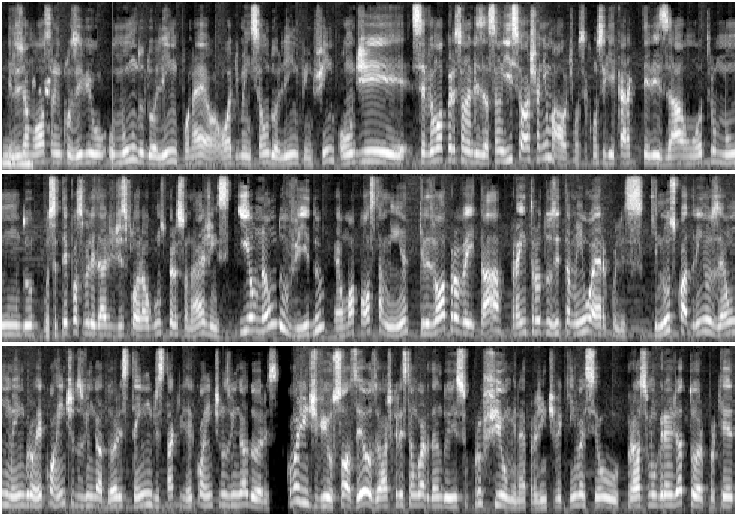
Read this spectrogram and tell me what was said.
eles já mostram inclusive o, o mundo do Olimpo, né? Ou a dimensão do Olimpo, enfim, onde você vê uma personalização, e isso eu acho animal, tipo, você conseguir caracterizar um outro mundo, você ter possibilidade de explorar alguns personagens, e eu não duvido, é uma aposta minha, que eles vão aproveitar pra introduzir também o Hércules, que nos quadrinhos é um membro recorrente dos Vingadores, tem um destaque recorrente nos Vingadores. Como a gente viu só Zeus, eu acho que eles estão guardando isso pro filme, né, pra gente ver quem vai ser o próximo grande ator, porque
